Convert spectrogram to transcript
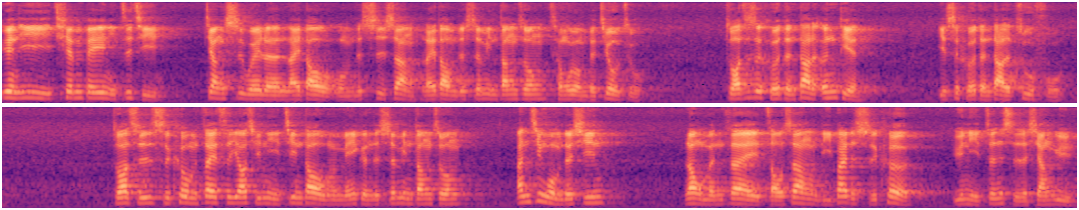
愿意谦卑你自己，降世为人，来到我们的世上，来到我们的生命当中，成为我们的救主。主要这是何等大的恩典，也是何等大的祝福。主啊，此时此刻，我们再次邀请你进到我们每一个人的生命当中，安静我们的心，让我们在早上礼拜的时刻与你真实的相遇。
